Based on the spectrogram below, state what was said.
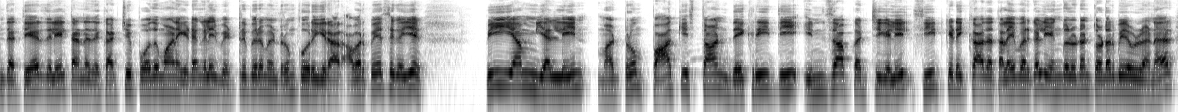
இந்த தேர்தலில் தனது கட்சி போதுமான இடங்களில் வெற்றி பெறும் என்றும் கூறுகிறார். அவர் பேசுகையில் பிஎம்எல்லின் மற்றும் பாகிஸ்தான் தெஹ்ரீதி இன்சாப் கட்சிகளில் சீட் கிடைக்காத தலைவர்கள் எங்களுடன் தொடர்பில் உள்ளனர்.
